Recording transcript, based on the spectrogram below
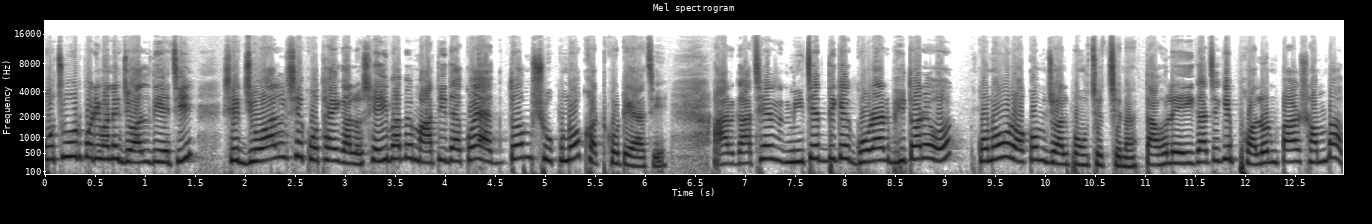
প্রচুর পরিমাণে জল দিয়েছি, সে জল সে কোথায় গেল? সেইভাবে মাটি দেখো, একদম শুকনো খটখটে আছে। আর গাছের নিচের দিকে গোড়ার ভিতরেও কোনো রকম জল পৌঁছচ্ছে না। তাহলে এই গাছে কি ফলন পাওয়া সম্ভব?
